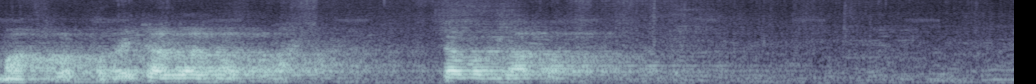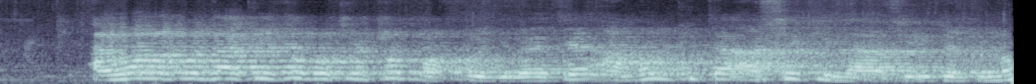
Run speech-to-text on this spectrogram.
মাফ করতে হবে এটা আল্লাহ মাফ করে যেমন ব্যাপার। আল্লাহ যা কিছু করছেন সব মাফ করে দিবে এতে আমল কিতা আছে কি না আছে এটা কোনো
